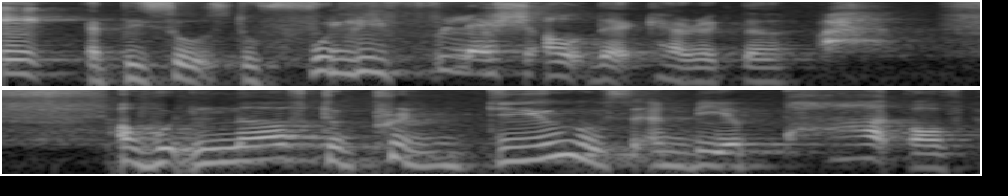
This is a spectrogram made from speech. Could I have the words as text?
eight episodes to fully flesh out that character. I would love to produce and be a part of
